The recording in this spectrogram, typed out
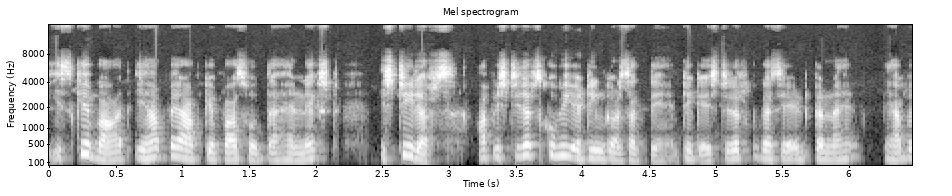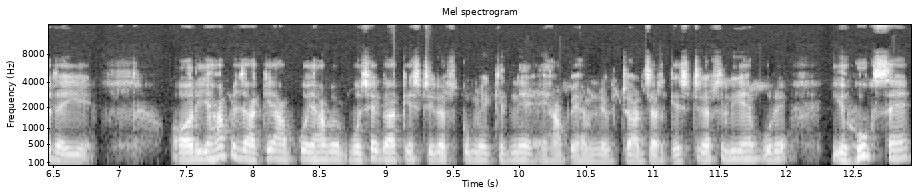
इसके बाद यहाँ पे आपके पास होता है नेक्स्ट स्टीरप्स आप स्टीरप्स को भी एडिंग कर सकते हैं। ठीक है स्टीरप्स को कैसे ऐड करना है? यहाँ पे जाइए। और यहाँ पे जाके आपको यहाँ पे पूछेगा कि स्टीरप्स को में कितने यहाँ पे हमने चार चार के स्टीरप्स लिए हैं पूरे, ये हुक्स हैं।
